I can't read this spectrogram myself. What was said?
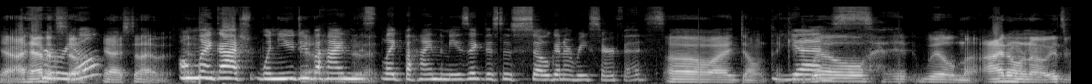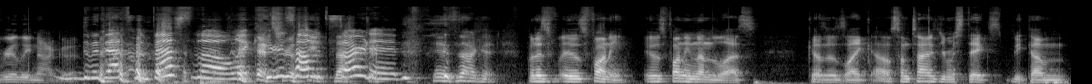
yeah, I have For it still. real? Yeah, I still have it. Oh yeah. my gosh! When you do Yeah, behind do this, like behind the music, this is so gonna resurface. Oh, I don't think Yes. it will. It will not. I don't know. It's really not good. But that's the best though. Like here's how it started. it's not good, but it's it was funny. It was funny nonetheless because it was like, oh, sometimes your mistakes become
